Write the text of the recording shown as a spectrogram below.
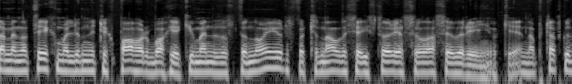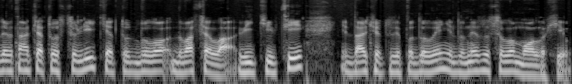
Саме на цих мальовничих пагорбах, які в мене за спиною, розпочиналася історія села Северинівки. На початку 19 століття тут було два села Війтівці і далі туди по долині донизу село Молохів.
